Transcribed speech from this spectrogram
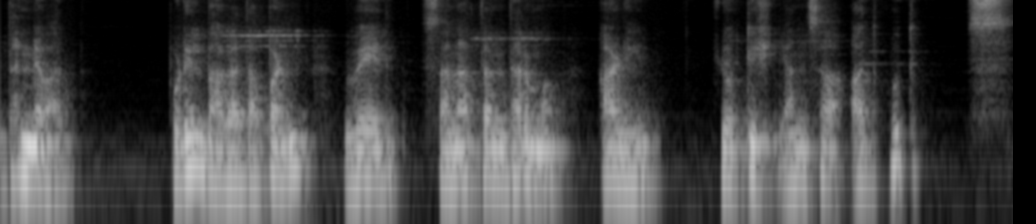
धन्यवाद. पुढील भागात आपण वेद सनातन धर्म आणि ज्योतिष यांचा अद्भुत स-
